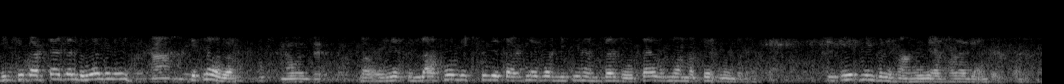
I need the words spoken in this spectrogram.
बिच्छू काटता है दर्द हुआ कि नहीं? कितना हुआ? हाँ, ये तो लाखों बिच्छू के काटने पर जितना दर्द होता है उतना मध्य में होता है। एक नहीं परेशान हो गया थोड़ा ज्ञान करता है।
